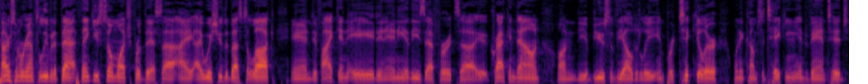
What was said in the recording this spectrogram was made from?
Congressman, we're going to have to leave it at that. Thank you so much for this. Uh, I, I, wish you the best of luck. And if I can aid in any of these efforts, uh, cracking down on the abuse of the elderly, in particular when it comes to taking advantage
